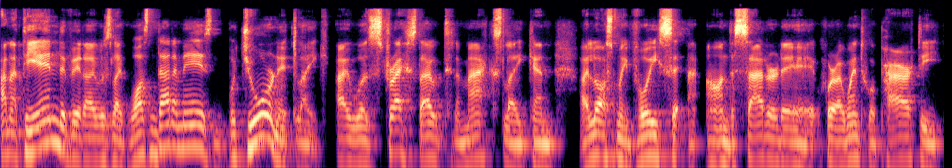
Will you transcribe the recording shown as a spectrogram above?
And at the end of it, I was like, wasn't that amazing? But during it, like, I was stressed out to the max, like, and I lost my voice on the Saturday where I went to a party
